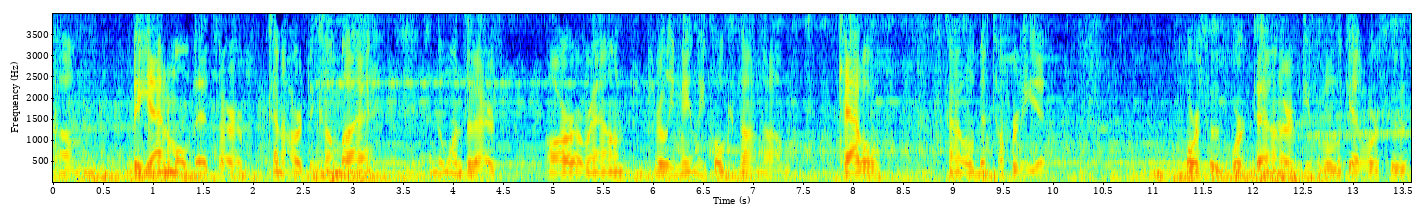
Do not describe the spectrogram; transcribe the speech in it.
um, big animal vets are kind of hard to come by, and the ones that are are around really mainly focus on um, cattle. It's kind of a little bit tougher to get horses worked down or people to look at horses.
